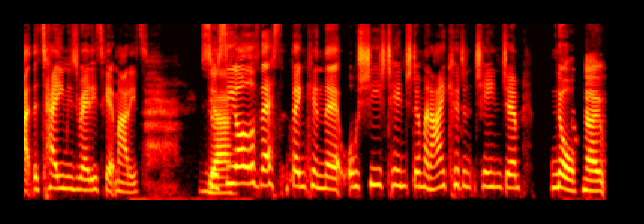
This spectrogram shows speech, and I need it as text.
at the time he's ready to get married. So Yeah. see all of this thinking that oh she's changed him and I couldn't change him. No, No,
